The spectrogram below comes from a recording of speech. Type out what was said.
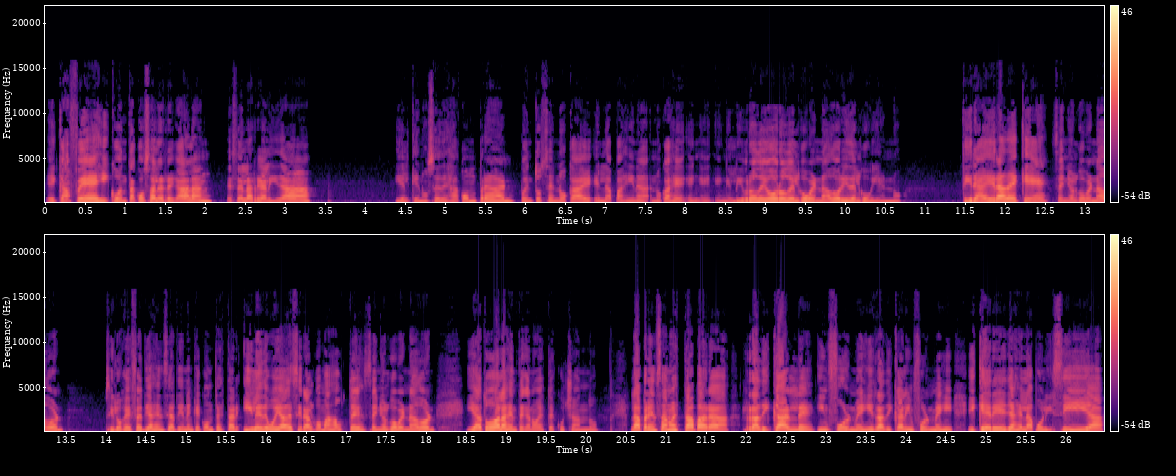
eh, cafés y cuánta cosa les regalan, esa es la realidad y el que no se deja comprar, pues entonces no cae en la página, no cae en, el libro de oro del gobernador y del gobierno. ¿Tiraera de qué, señor gobernador? Si los jefes de agencia tienen que contestar, y le voy a decir algo más a usted, señor gobernador, y a toda la gente que nos está escuchando. La prensa no está para radicarle informes y radicar informes y, y, querellas en la policía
